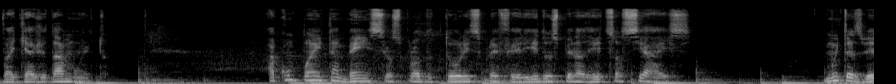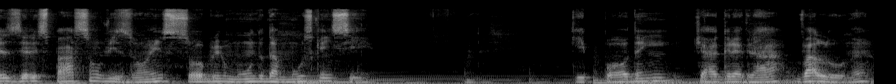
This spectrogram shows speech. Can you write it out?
vai te ajudar muito. Acompanhe também seus produtores preferidos pelas redes sociais. Muitas vezes eles passam visões sobre o mundo da música em si, que podem te agregar valor, né?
